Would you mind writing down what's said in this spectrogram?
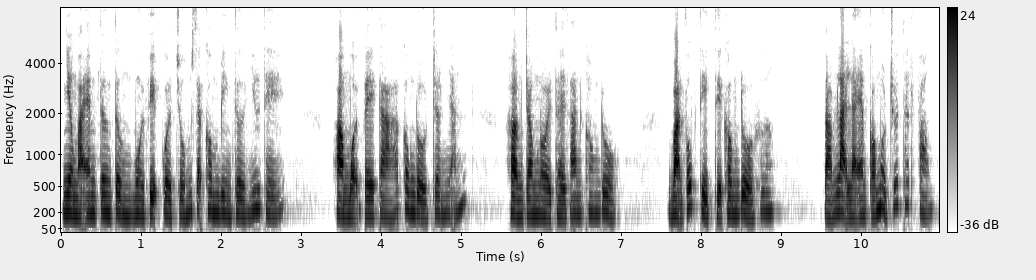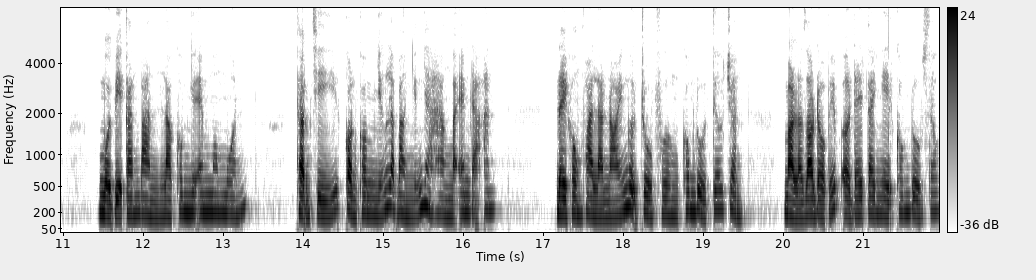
nhưng mà em tương từng mùi vị của chúng sẽ không bình thường như thế. Hoàng muội vây cá không đủ trơn nhẵn, hầm trong nồi thời gian không đủ. Vạn phúc thịt thì không đủ hương. Tóm lại là em có một chút thất vọng. Mùi vị căn bản là không như em mong muốn. Thậm chí còn không những là bằng những nhà hàng mà em đã ăn. Đây không phải là nói ngự chủ phường không đủ tiêu chuẩn, mà là do đầu bếp ở đây tay nghề không đủ sâu,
